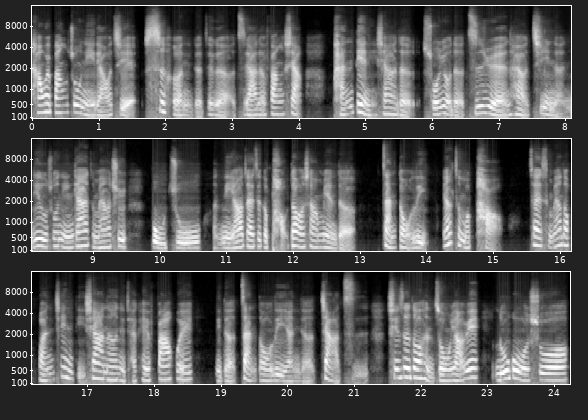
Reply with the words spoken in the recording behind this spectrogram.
他会帮助你了解适合你的这个职涯的方向，盘点你现在的所有的资源还有技能，例如说你应该怎么样去补足你要在这个跑道上面的战斗力，你要怎么跑，在什么样的环境底下呢，你才可以发挥。你的战斗力啊，你的价值，其实这都很重要。因为如果说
